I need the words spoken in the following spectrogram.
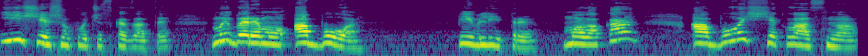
І ще що хочу сказати: ми беремо або пів літри молока, або ще класно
